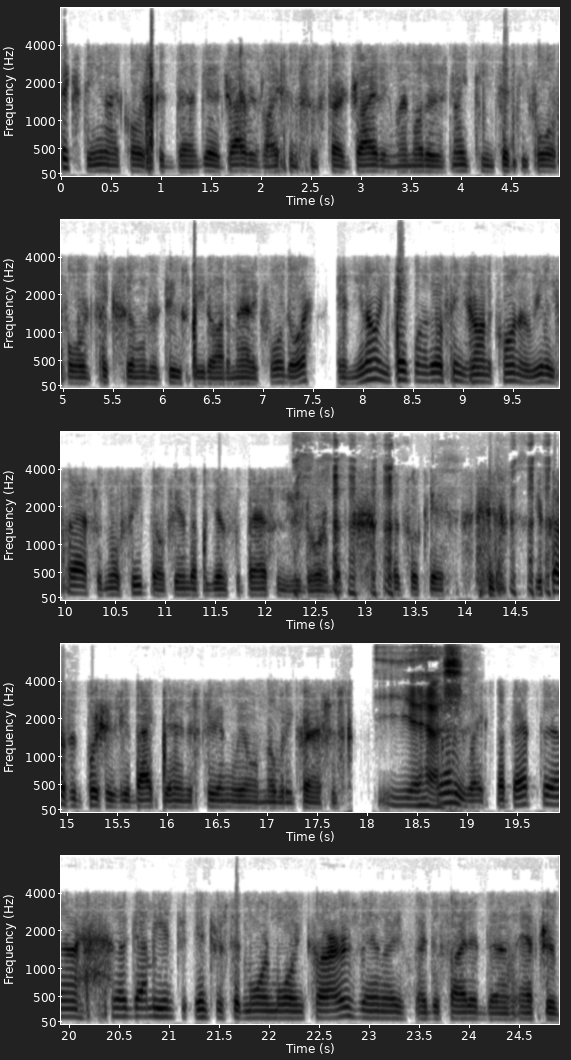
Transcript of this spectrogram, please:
16, I of course could uh, get a driver's license and start driving my mother's 1954 Ford six-cylinder two-speed automatic four-door. And you know, you take one of those things around the corner really fast with no seatbelts, you end up against the passenger door. But that's okay. Your cousin pushes you back behind the steering wheel, and nobody crashes. Yes. Anyway, but that uh, that got me in- interested more and more in cars, and I I decided uh, after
